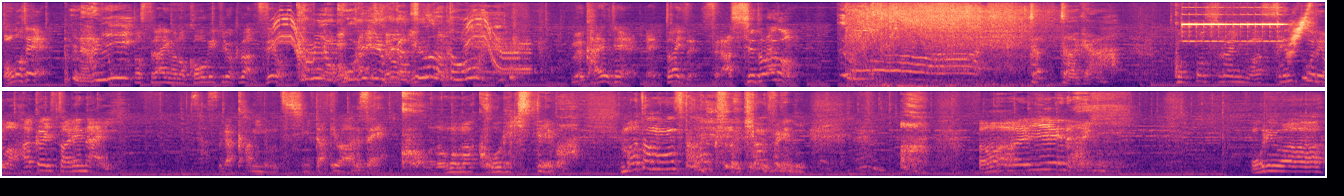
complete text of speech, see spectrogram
表。何？ゴッドスライムの攻撃力はゼロ。神の攻撃力がゼロだと思う？迎え撃てレッドアイズスラッシュドラゴン。だだが。ゴッドスライムは戦闘では破壊されない。さすが神の写しみだけはあるぜ。このまま攻撃してればまたモンスターボックスのキャンプルに。あありえない俺は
